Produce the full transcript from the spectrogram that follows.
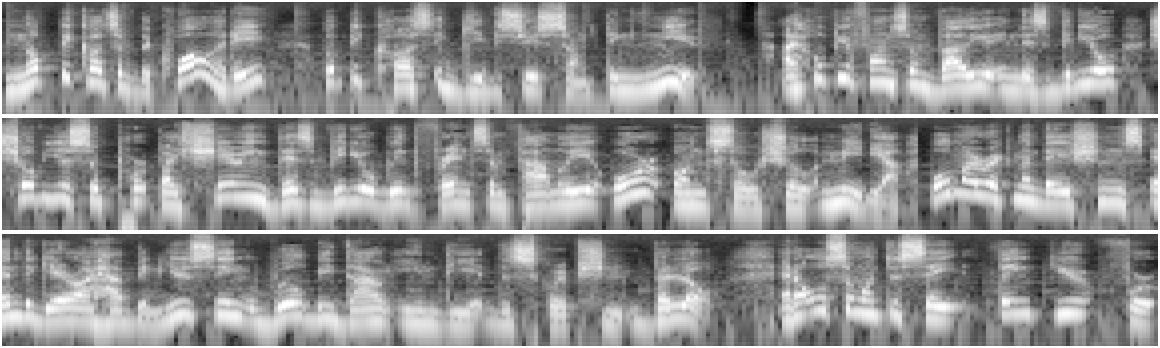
Not because of the quality, but because it gives you something new. I hope you found some value in this video. Show your support by sharing this video with friends and family or on social media. All my recommendations and the gear I have been using will be down in the description below. And I also want to say thank you for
